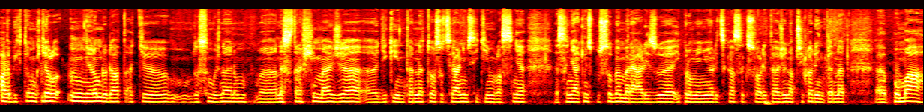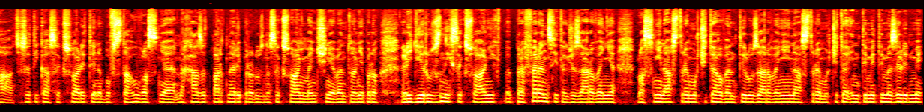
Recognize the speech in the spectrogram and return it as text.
Ale bych tomu chtěl mm, jenom dodat, ať eh, zase možná jenom eh, nestrašíme, že eh, díky internetu a sociálním sítím vlastně se nějakým způsobem realizuje i proměňuje lidská sexualita, že například internet pomáhá, co se týká sexuality nebo vztahu vlastně nacházet partnery pro různé sexuální menšiny, eventuálně pro lidi různých sexuálních preferencí, takže zároveň je vlastní nástrojem určitého ventilu, zároveň je nástrojem určité intimity mezi lidmi.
